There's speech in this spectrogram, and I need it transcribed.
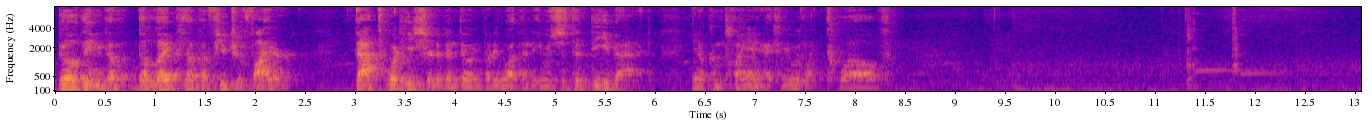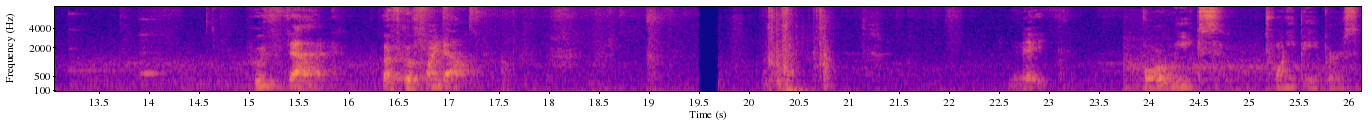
building the, the legs of a future fighter. That's what he should have been doing, but he wasn't. He was just a D-bag, you know, complaining. I think he was like 12. Who's that? Let's go find out. Nate. Four weeks, 20 papers.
